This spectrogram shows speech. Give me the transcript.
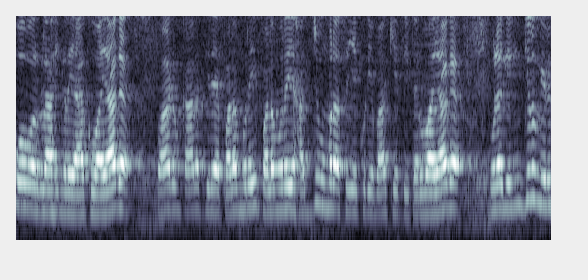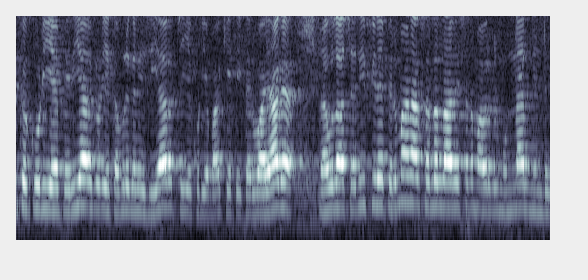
போபவர்களாக எங்களை ஆக்குவாயாக. வாழும் காலத்திலே பலமுறை பலமுறை ஹஜ்ஜு உம்ரா செய்யக்கூடிய பாக்கியத்தை தருவாயாக. உலகெங்கிலும் இருக்கக்கூடிய பெரியார்களுடைய கபறுகளை ஜியாரத் செய்யக்கூடிய பாக்கியத்தை தருவாயாக. ரவுலா ஷரீஃபிலே பெருமானார் சல்லல்லா அலிஸ்லம் அவர்கள் முன்னால் நின்று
